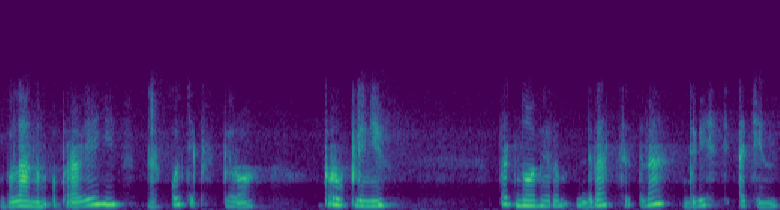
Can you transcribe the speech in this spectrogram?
в главном управлении наркотикс-бюро в Бруклине под номером 22211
